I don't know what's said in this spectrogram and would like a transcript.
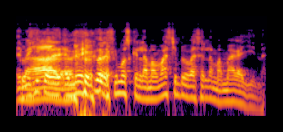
En, México, en, México, decimos que la mamá siempre va a ser la mamá gallina.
